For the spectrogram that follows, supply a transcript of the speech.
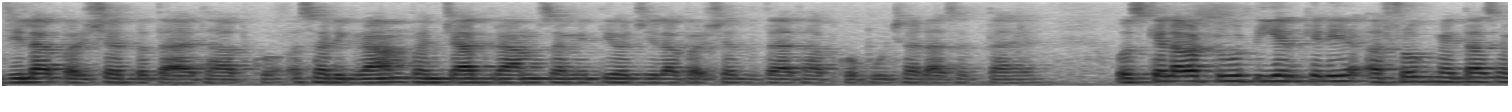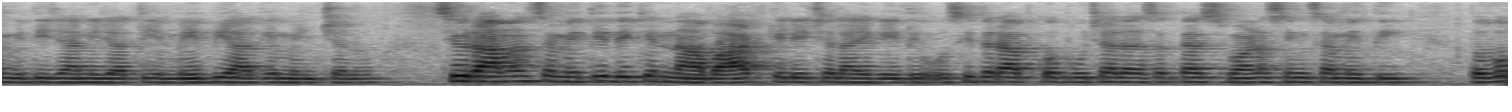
जिला परिषद बताया था आपको सॉरी ग्राम पंचायत, ग्राम समिति और जिला परिषद बताया था, आपको पूछा जा सकता है। उसके अलावा टू टीयर के लिए अशोक मेहता समिति जानी जाती है, मैं भी आगे मेंशन हूँ। शिवरामन समिति देखिए नाबार्ड के लिए चलाई गई थी, उसी तरह आपको पूछा जा सकता है स्वर्ण सिंह समिति तो वो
